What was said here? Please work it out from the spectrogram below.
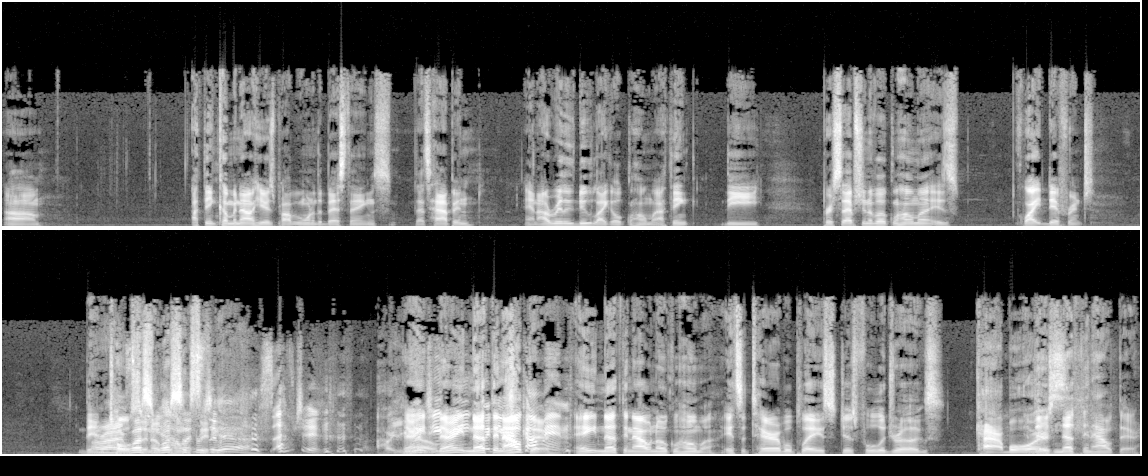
Um, I think coming out here is probably one of the best things that's happened, and I really do like Oklahoma. I think the perception of Oklahoma is quite different than All right, Tulsa what's, and what's Oklahoma the City. yeah. Perception. Oh, you There ain't, there ain't nothing you were out there. Ain't nothing out in Oklahoma. It's a terrible place, just full of drugs. Cowboys. There's nothing out there.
